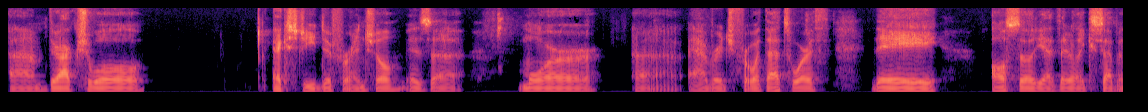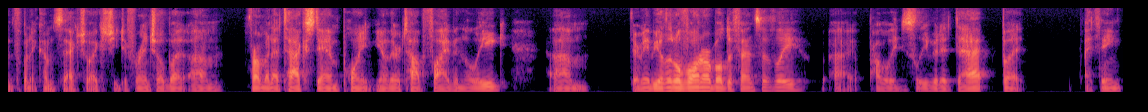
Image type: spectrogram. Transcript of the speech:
Um, their actual XG differential is uh, more uh, average for what that's worth. They also, yeah, they're like seventh when it comes to actual XG differential, but um, from an attack standpoint, you know, they're top five in the league. Um, they're maybe a little vulnerable defensively. I probably just leave it at that. But I think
